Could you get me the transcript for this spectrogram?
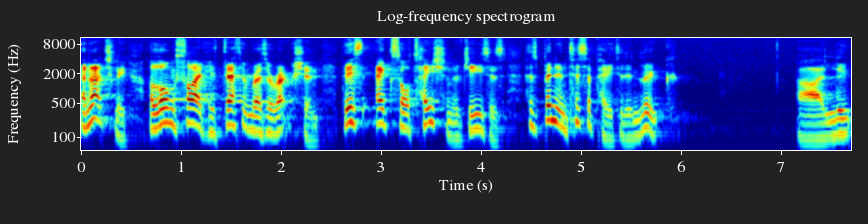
And actually, alongside his death and resurrection, this exaltation of Jesus has been anticipated in Luke. Uh, Luke,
